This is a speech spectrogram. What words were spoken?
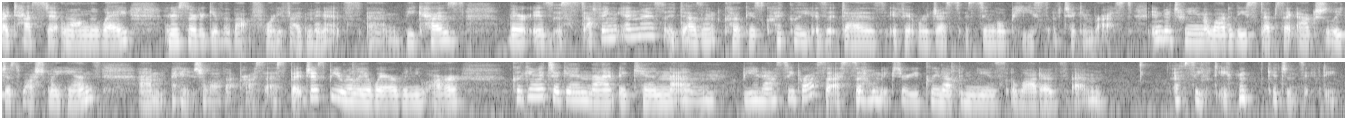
I test it along the way and I sort of give about 45 minutes. Um, because there is a stuffing in this, it doesn't cook as quickly as it does if it were just a single piece of chicken breast. In between a lot of these steps, I actually just washed my hands. Um, I didn't show all that process, but just be really aware when you are cooking with chicken that it can um, be a nasty process. So make sure you clean up and use a lot of, um, of safety, kitchen safety.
